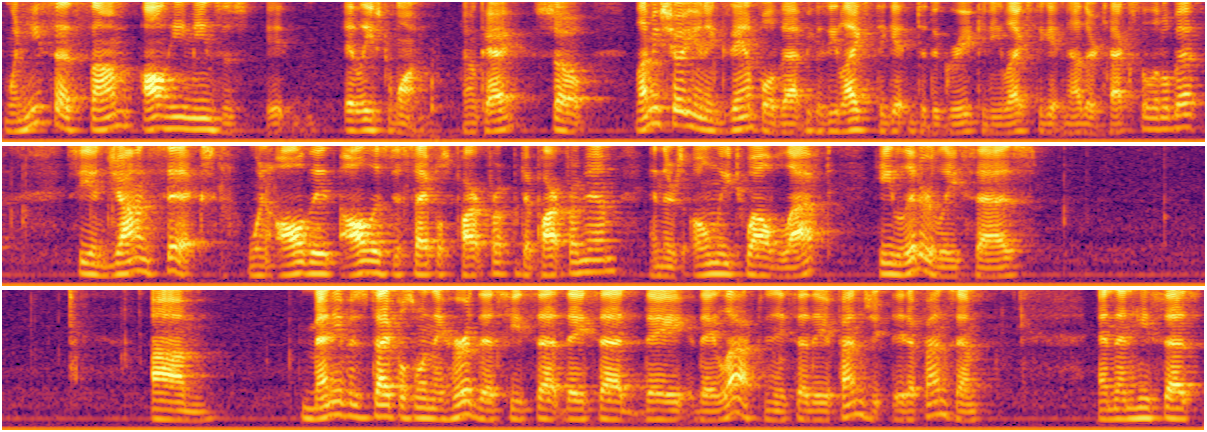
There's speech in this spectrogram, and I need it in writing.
when he says some, all he means is it, at least one. Okay? So let me show you an example of that because he likes to get into the Greek and he likes to get in other texts a little bit. See, in John 6, when all, the, all his disciples part from, depart from him and there's only 12 left, he literally says, um, many of his disciples, when they heard this, he said they said they they left, and they said they offends it offends him. And then he says,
